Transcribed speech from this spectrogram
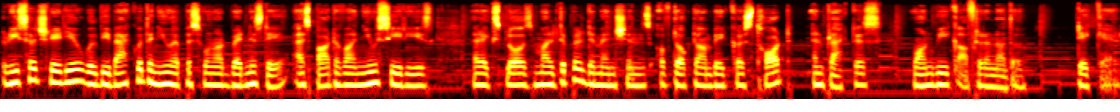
Research Radio will be back with a new episode on Wednesday as part of our new series that explores multiple dimensions of Dr. Ambedkar's thought and practice one week after another. Take care.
